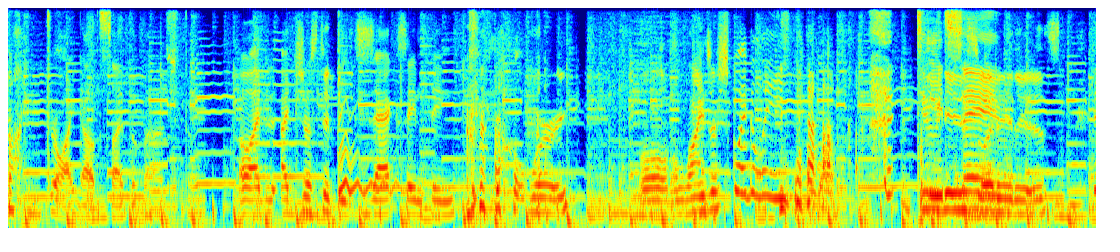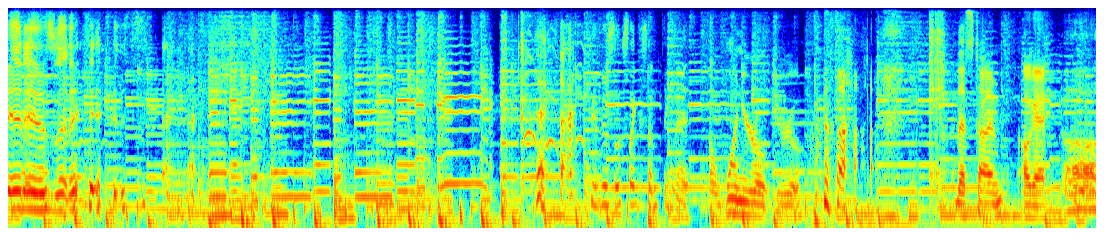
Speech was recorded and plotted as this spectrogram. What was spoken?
I'm drawing outside the badge. Oh, I, did- I just did the exact same thing. Don't worry. Oh, the lines are squiggly. Well. Dude, it is same. what it is. It is what it is. Dude, this looks like something that a one-year-old drew. That's time. Okay. Oh,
